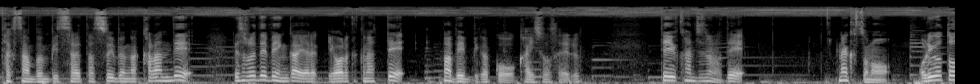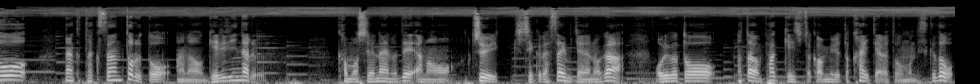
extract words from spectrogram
たくさん分泌された水分が絡んで、で、それで便が柔らかくなって、まあ、便秘がこう解消されるっていう感じなので、なんかその、オリゴ糖をなんかたくさん取ると、あの、下痢になるかもしれないので、あの、注意してくださいみたいなのが、オリゴ糖の多分パッケージとかを見ると書いてあると思うんですけど、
